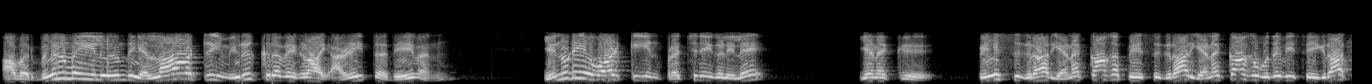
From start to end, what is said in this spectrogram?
அவர் வெறுமையிலிருந்து எல்லாவற்றையும் இருக்கிறவைகளாய் அழைத்த தேவன் என்னுடைய வாழ்க்கையின் பிரச்சனைகளிலே எனக்கு பேசுகிறார் எனக்காக பேசுகிறார் எனக்காக உதவி செய்கிறார்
